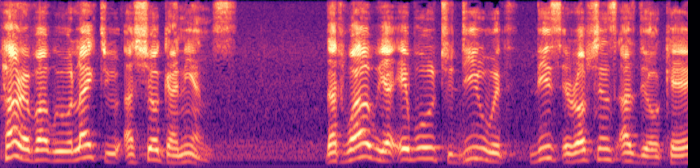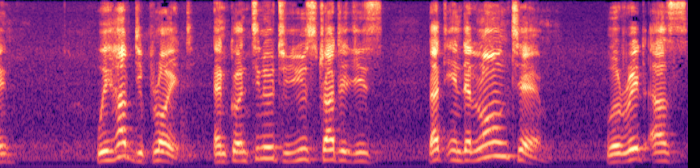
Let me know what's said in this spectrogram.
However, we would like to assure Ghanaians that while we are able to deal with these eruptions as they occur, we have deployed and continue to use strategies that in the long term will rid us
